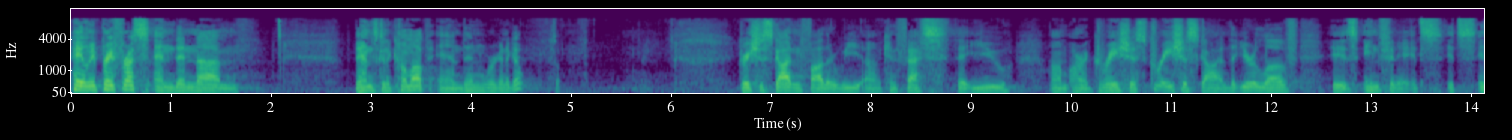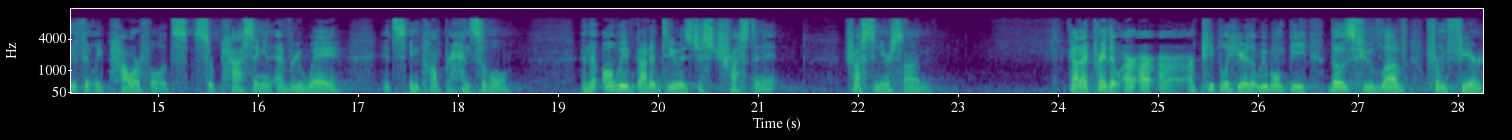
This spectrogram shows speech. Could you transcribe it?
Hey, let me pray for us, and then um, going to come up, and then we're going to go. Gracious God and Father, we uh, confess that you um, are a gracious, gracious God, that your love is infinite. It's, it's infinitely powerful. It's surpassing in every way. It's incomprehensible. And that all we've got to do is just trust in it. Trust in your Son. God, I pray that our, our, our, people here, that we won't be those who love from fear,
